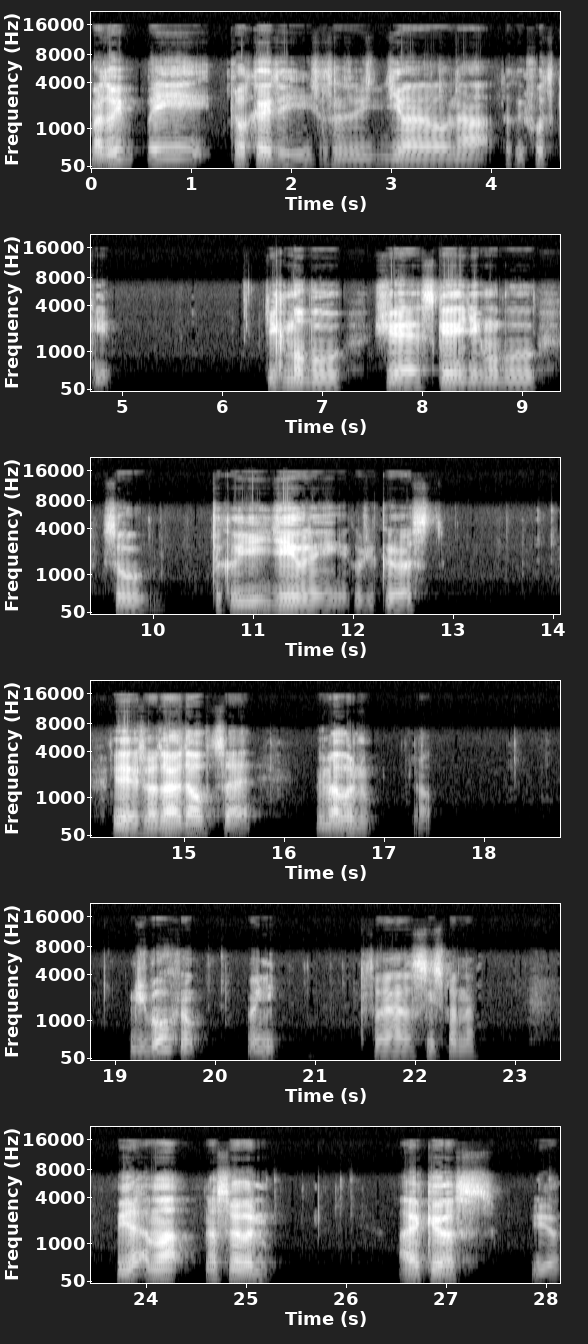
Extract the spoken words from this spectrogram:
Má to i prokrytý, co jsem se díval na takové fotky těch mobů, že skiny těch mobů jsou takový divný, jakože krst. Je, třeba ta ovce nemá vlnu. Jo. Když bouchnu, není. To já zase ní spadne. Vidíte? A má na své vlnu. A je krst. Jo.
